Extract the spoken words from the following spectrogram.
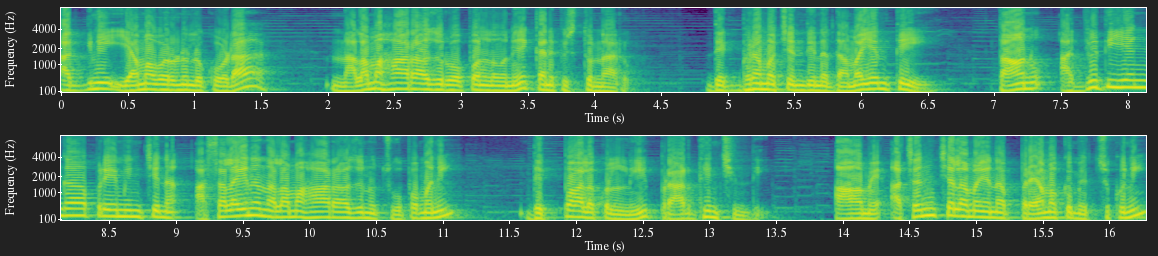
అగ్ని యమవరుణులు కూడా నలమహారాజు రూపంలోనే కనిపిస్తున్నారు. దిగ్భ్రమ చెందిన దమయంతి తాను అద్వితీయంగా ప్రేమించిన అసలైన నలమహారాజును చూపమని దిక్పాలకుల్ని ప్రార్థించింది. ఆమె అచంచలమైన ప్రేమకు మెచ్చుకుని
